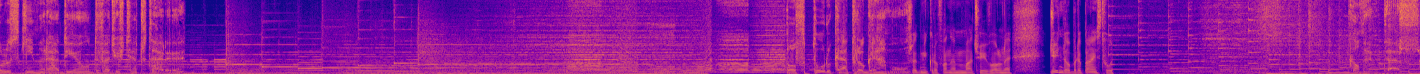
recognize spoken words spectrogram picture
Polskim Radiu 24. Powtórka programu. Przed mikrofonem Maciej Wolny. Dzień dobry Państwu. Komentarz.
